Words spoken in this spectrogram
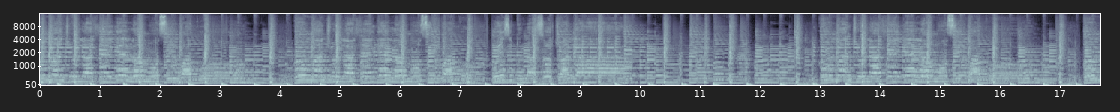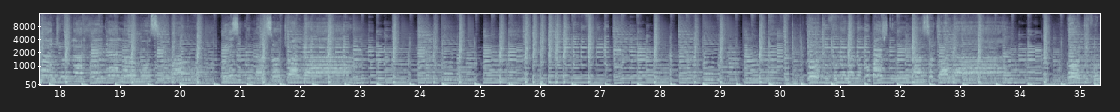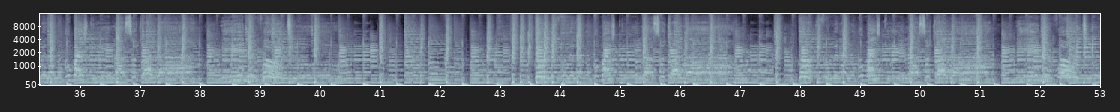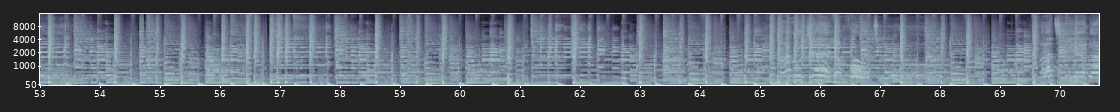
Umanjulahlekelo musi wakho. Umanjulahlekelo musi wakho. Uyisibhula sotshwala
